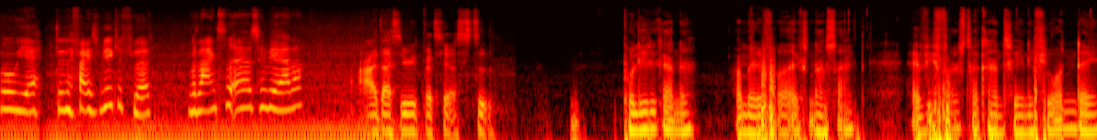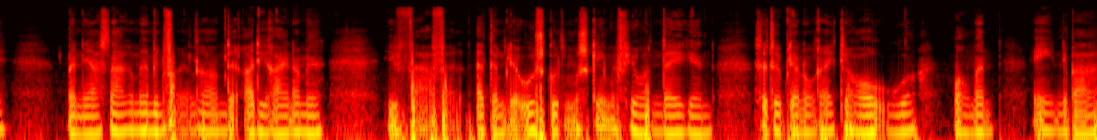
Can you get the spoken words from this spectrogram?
Åh oh ja, den er faktisk virkelig flot. Hvor lang tid er der til, vi er der? Ej, der er sikkert et kvarters tid. Politikerne og Mette Frederiksen har sagt, at vi først har karantæne i 14 dage, men jeg har snakket med mine forældre om det, og de regner med i hvert fald, at den bliver udskudt måske med 14 dage igen. Så det bliver nogle rigtig hårde uger, hvor man egentlig bare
